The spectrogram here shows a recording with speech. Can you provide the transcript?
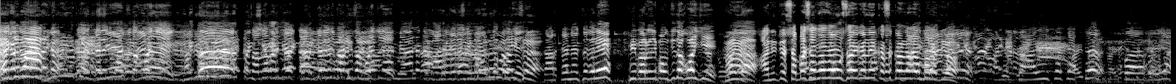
हे मग? कारखान्याची का नाही फी भरलेली पावती दाखवायची हा, आणि ते सभासदाचा ऊस आहे का नाही कसं कळणार आम्हाला चाळीचं ट्रॅक्टर प- या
